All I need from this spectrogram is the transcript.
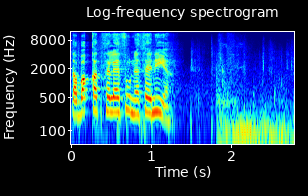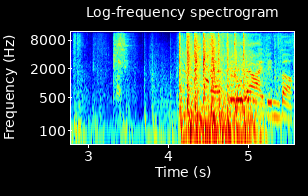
تبقت ثلاثون ثانية. آخر لاعب باق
